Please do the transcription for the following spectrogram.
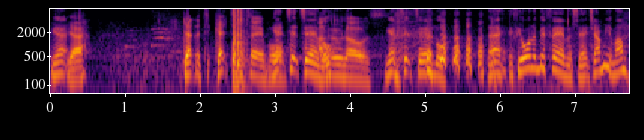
Yeah. Yeah. Get the t- get to the table. Get to the table. And who knows? Get to the table. Eh, if you want to be famous, H, I'm your man.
